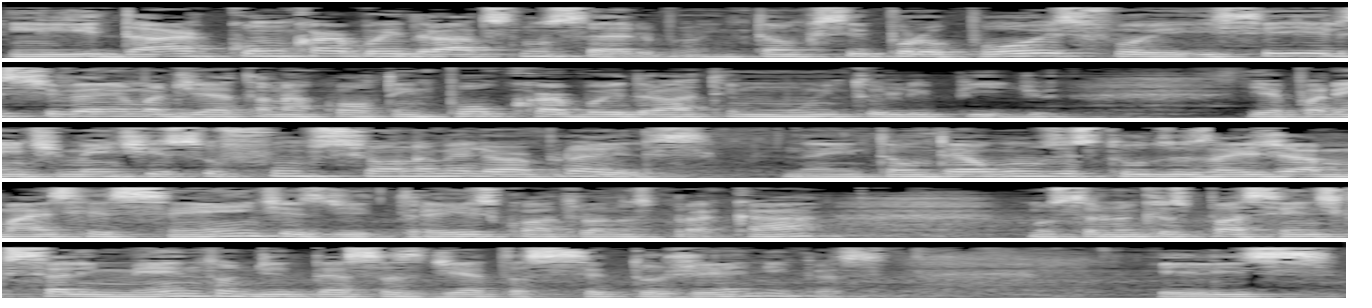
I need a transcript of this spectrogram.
em lidar com carboidratos no cérebro. Então, o que se propôs foi, e se eles tiverem uma dieta na qual tem pouco carboidrato e muito lipídio? E aparentemente isso funciona melhor para eles. Né? Então, tem alguns estudos aí já mais recentes, de 3, 4 anos para cá, mostrando que os pacientes que se alimentam de, dessas dietas cetogênicas, eles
